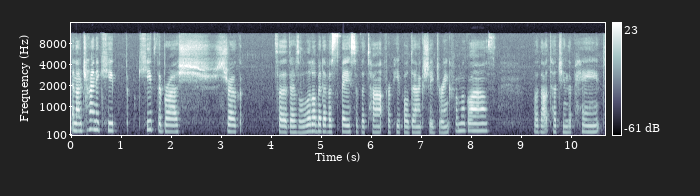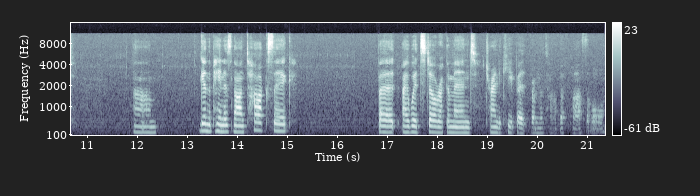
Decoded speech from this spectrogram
And I'm trying to keep keep the brush stroke so that there's a little bit of a space at the top for people to actually drink from the glass without touching the paint. Um, again, the paint is non-toxic but I would still recommend trying to keep it from the top if possible.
